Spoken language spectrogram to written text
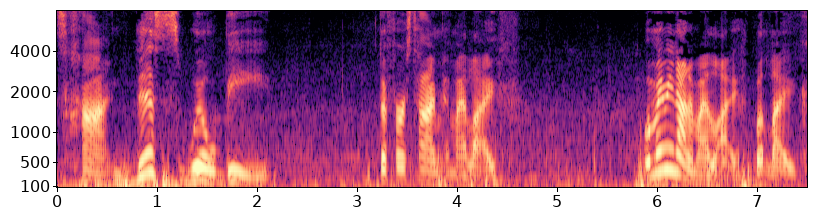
time, this will be the first time in my life. Well, maybe not in my life, but like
